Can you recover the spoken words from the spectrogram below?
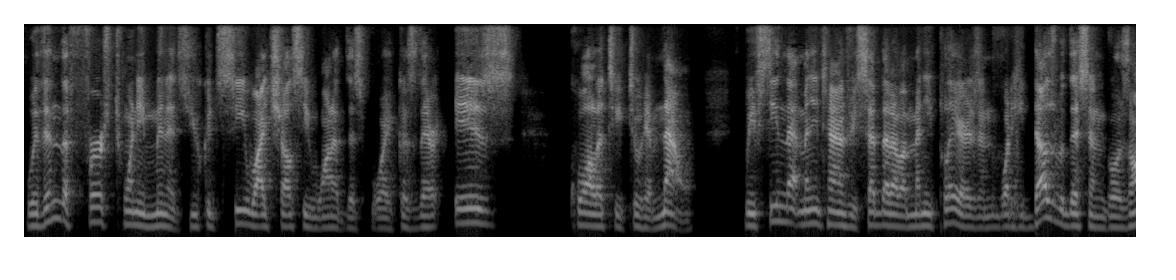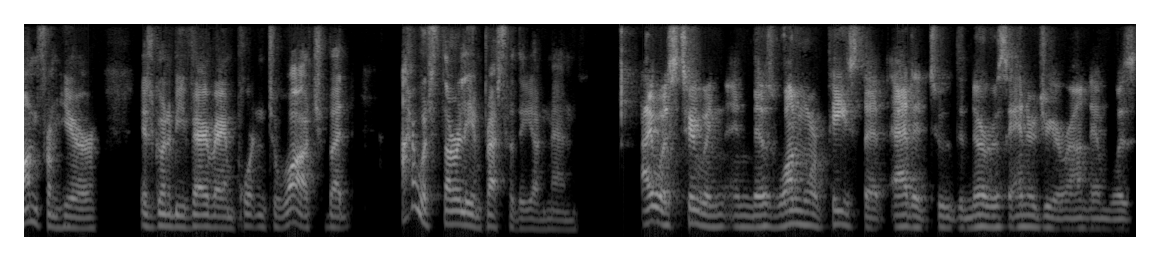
within the first 20 minutes, you could see why Chelsea wanted this boy because there is quality to him. Now, We've seen that many times. We said that about many players, and what he does with this and goes on from here is going to be very, very important to watch. But I was thoroughly impressed with the young man. I was too, and and there's one more piece that added to the nervous energy around him was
